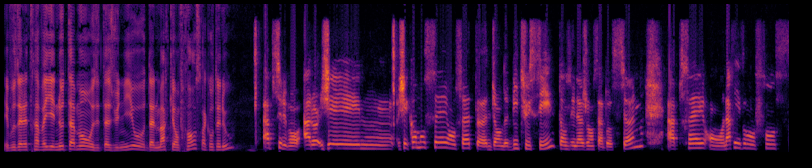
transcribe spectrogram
et vous allez travailler notamment aux États-Unis, au Danemark et en France. Racontez-nous. Absolument. Alors, j'ai, j'ai commencé en fait dans le B2C, dans une agence à Boston. Après, en arrivant en France,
